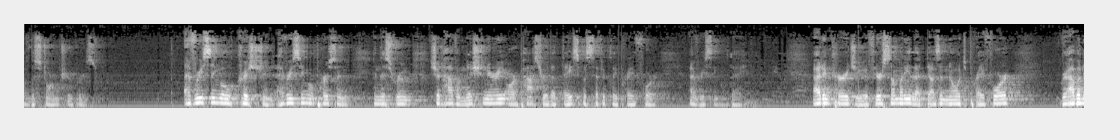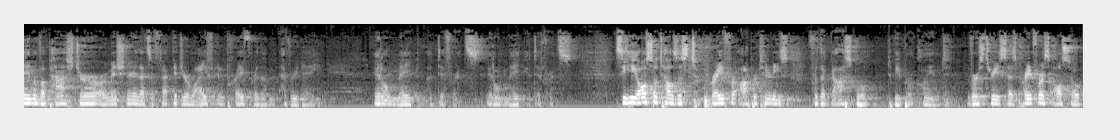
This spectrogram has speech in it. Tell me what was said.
of the stormtroopers. Every single Christian, every single person in this room should have a missionary or a pastor that they specifically pray for every single day. I'd encourage you, if you're somebody that doesn't know what to pray for, grab a name of a pastor or a missionary that's affected your life and pray for them every day. It'll make a difference. It'll make a difference. See, he also tells us to pray for opportunities for the gospel to be proclaimed. Verse 3 says, Pray for us also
